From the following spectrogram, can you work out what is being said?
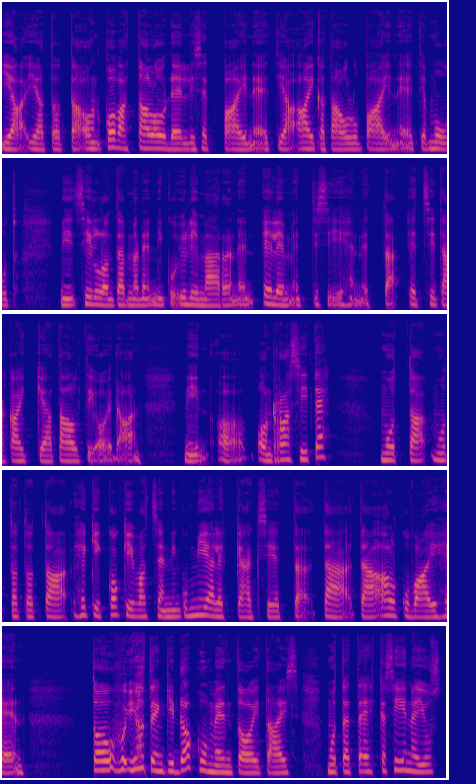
ja, ja tota, on kovat taloudelliset paineet ja aikataulupaineet ja muut, niin silloin tämmöinen niin kuin ylimääräinen elementti siihen, että, että sitä kaikkea taltioidaan, niin on rasite – mutta, mutta tota, hekin kokivat sen niin kuin mielekkääksi, että tämä, tämä alkuvaiheen touhu jotenkin dokumentoitaisiin, mutta että ehkä siinä just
